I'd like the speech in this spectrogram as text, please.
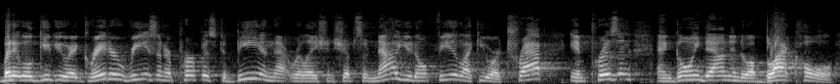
but it will give you a greater reason or purpose to be in that relationship. So now you don't feel like you are trapped in prison and going down into a black hole.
